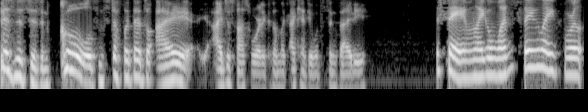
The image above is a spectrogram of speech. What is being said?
businesses and goals and stuff like that. So I I just fast forwarded because I'm like, I can't deal with this anxiety. Same. Like once they like were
